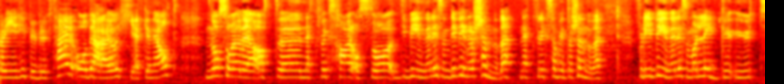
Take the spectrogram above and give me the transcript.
blir hyppig brukt her, og det er jo helt genialt. Nå så jeg det at eh, Netflix har også De begynner liksom, de begynner å skjønne det. Netflix har begynt å skjønne det. For de begynner liksom å legge ut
